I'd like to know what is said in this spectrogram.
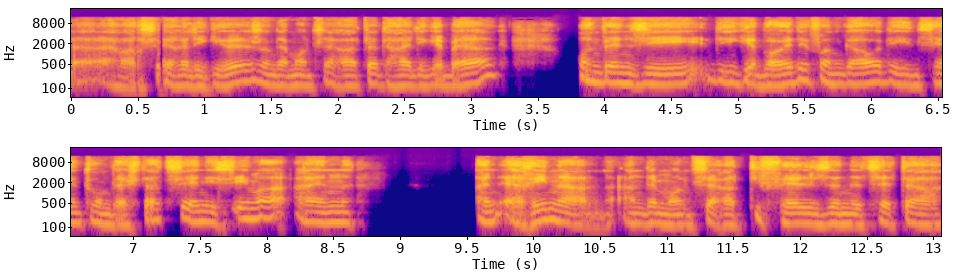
Äh, er war sehr religiös und der Montserrat war der heilige Berg. Und wenn Sie die Gebäude von Gaudi im Zentrum der Stadt sehen, ist immer ein ein Erinnern an den Montserrat, die Felsen etc.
